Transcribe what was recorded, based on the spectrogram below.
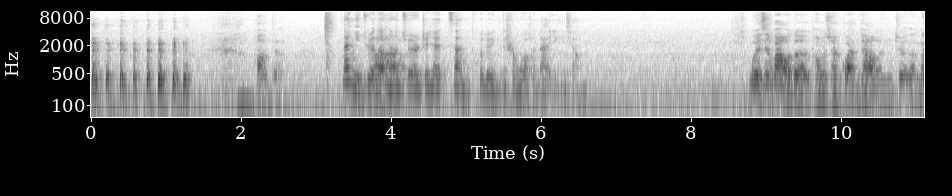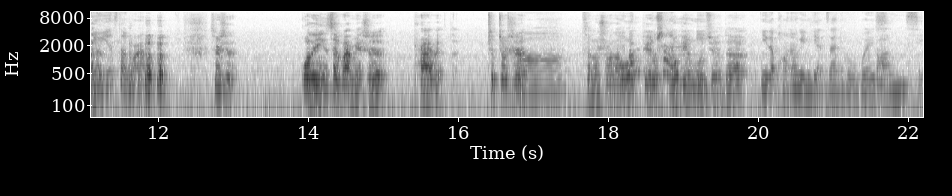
好的，那你觉得呢？啊就是这些赞会对你的生活很大影响吗？我已经把我的朋友圈关掉了，你觉得呢你？有 Instagram 就是我的 Instagram 也是 private 的，就就是、哦，怎么说呢？我并、我并不觉得你的朋友给你点赞，你会不会啊欣喜？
